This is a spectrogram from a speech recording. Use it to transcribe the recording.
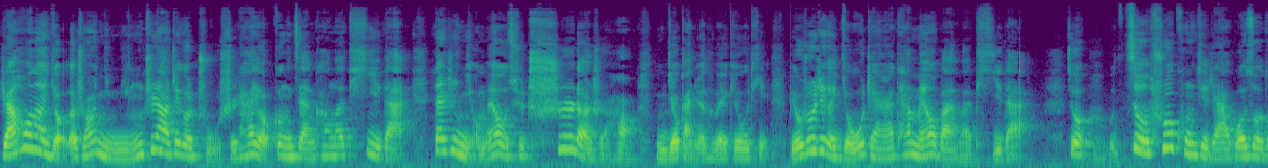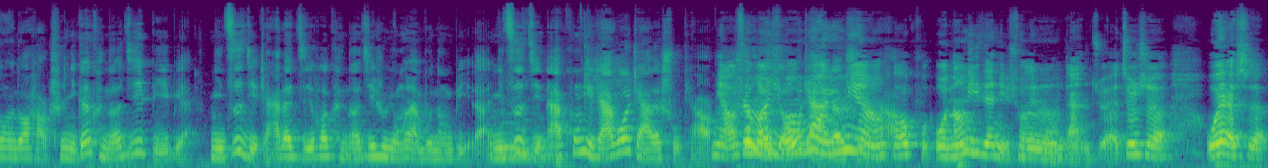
然后呢，有的时候你明知道这个主食它有更健康的替代，但是你又没有去吃的时候，你就感觉特别 guilty。比如说这个油炸，它没有办法替代。就就说空气炸锅做东西多好吃，你跟肯德基比比，你自己炸的鸡和肯德基是永远不能比的。你自己拿空气炸锅炸的薯条，你要是和油炸的薯面和普，我能理解你说的那种感觉，就是我也是。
